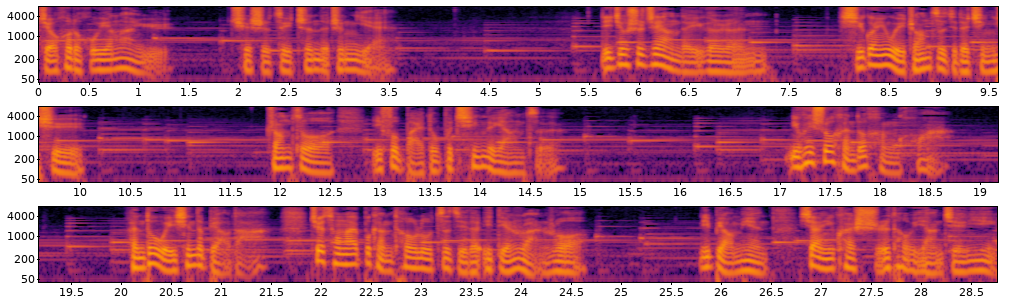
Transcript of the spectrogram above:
酒后的胡言乱语，却是最真的真言。你就是这样的一个人，习惯于伪装自己的情绪，装作一副百毒不侵的样子。你会说很多狠话。很多违心的表达，却从来不肯透露自己的一点软弱。你表面像一块石头一样坚硬，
